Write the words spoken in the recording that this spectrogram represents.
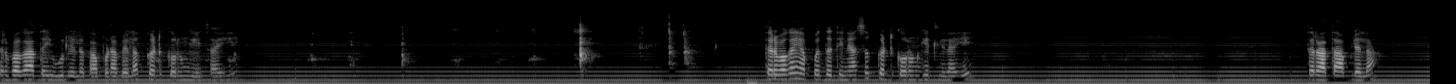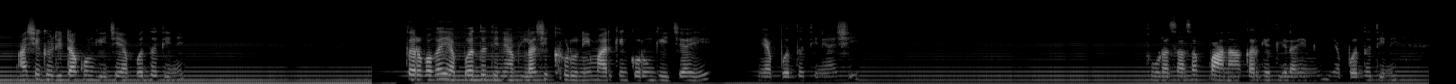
तर बघा आता हे उरलेलं कापड आपल्याला कट करून घ्यायचं आहे. तर बघा या पद्धतीने असं कट करून घेतलेलं आहे. तर आता आपल्याला अशी घडी टाकून घ्यायची या पद्धतीने. तर बघा या पद्धतीने आपल्याला अशी खडूने मार्किंग करून घ्यायची आहे. या पद्धतीने अशी. थोडासा असा पाना आकार घेतलेला आहे मी या पद्धतीने.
